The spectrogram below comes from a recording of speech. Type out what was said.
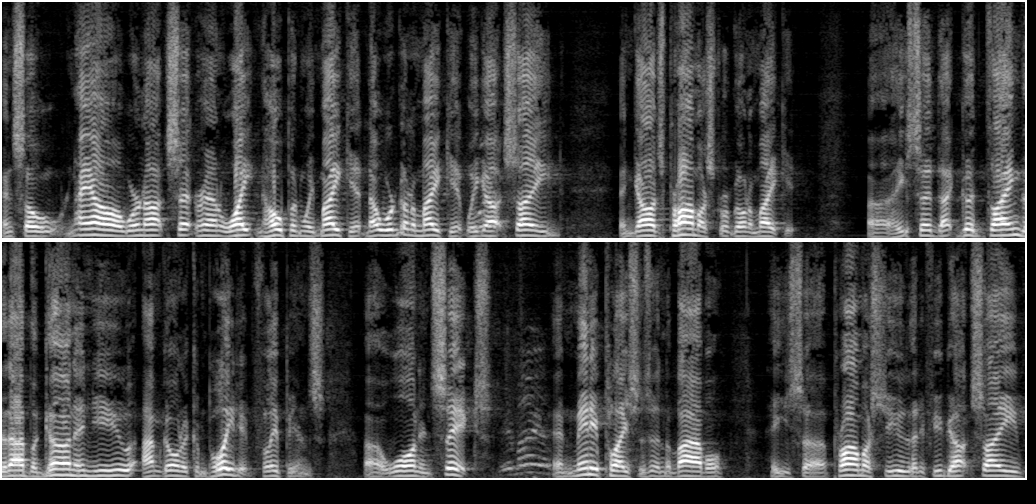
And so now we're not sitting around waiting, hoping we make it. No, we're going to make it. We got saved, and God's promised we're going to make it. Uh, he said, That good thing that I've begun in you, I'm going to complete it. Philippians uh, 1 and 6. Amen. And many places in the Bible, He's uh, promised you that if you got saved,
